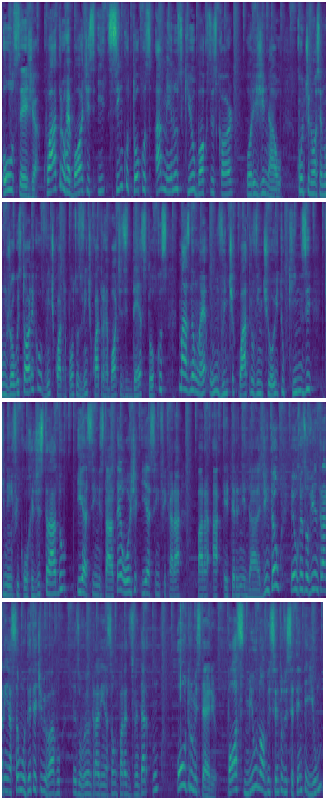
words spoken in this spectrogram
Ou seja, 4 rebotes e 5 tocos a menos que o box score original. Continua sendo um jogo histórico, 24 pontos, 24 rebotes e 10 tocos, mas não é um 24, 28, 15 que nem ficou registrado, e assim está até hoje, e assim ficará para a eternidade. Então, eu resolvi entrar em ação, o Detetive Vavo resolveu entrar em ação para desvendar um outro mistério. Pós 1971,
